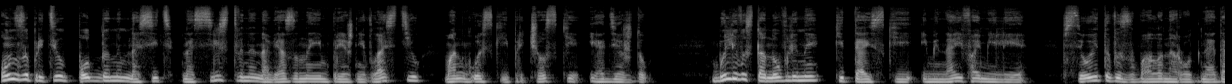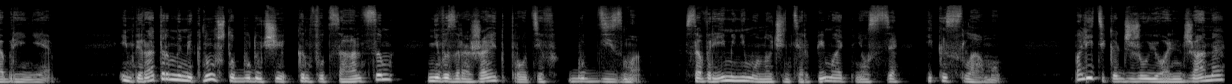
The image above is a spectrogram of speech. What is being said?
он запретил подданным носить насильственно навязанные им прежней властью монгольские прически и одежду. Были восстановлены китайские имена и фамилии. Все это вызывало народное одобрение. император намекнул, что, будучи конфуцианцем, не возражает против буддизма. Со временем он очень терпимо отнесся и к исламу. Политика Джу Юаньджана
